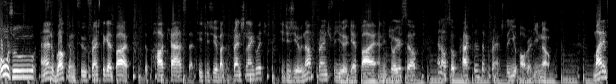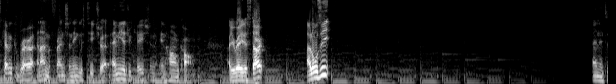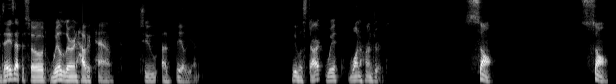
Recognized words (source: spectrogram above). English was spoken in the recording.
Bonjour and welcome to French to Get By, the podcast that teaches you about the French language, teaches you enough French for you to get by and enjoy yourself, and also practice the French that you already know. My name is Kevin Cabrera and I'm a French and English teacher at ME Education in Hong Kong. Are you ready to start? Allons-y! And in today's episode, we'll learn how to count to a billion. We will start with 100. Cent. Cent.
